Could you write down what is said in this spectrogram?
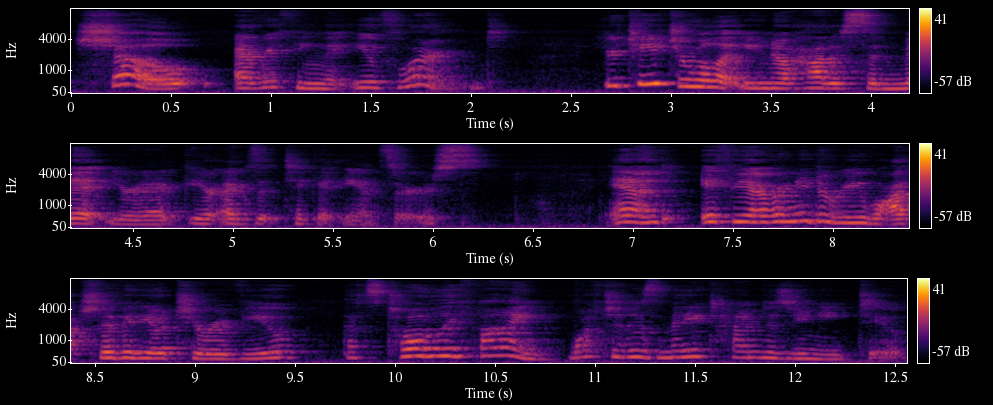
show everything that you've learned. Your teacher will let you know how to submit your, your exit ticket answers. And if you ever need to rewatch the video to review, that's totally fine. Watch it as many times as you need to.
